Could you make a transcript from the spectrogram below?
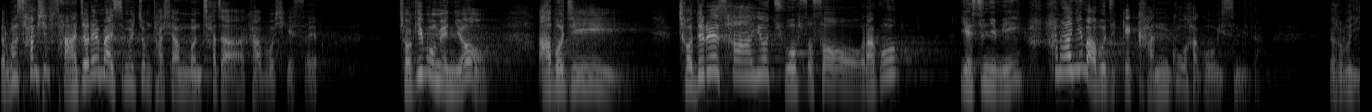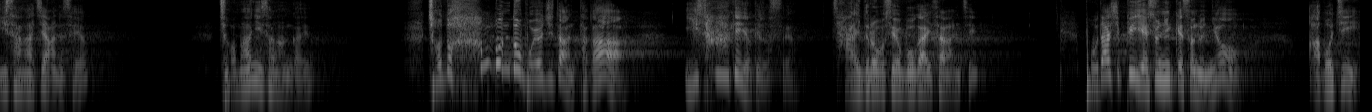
여러분 34절의 말씀을 좀 다시 한번 찾아가 보시겠어요? 저기 보면요. 아버지 저들을 사하여 주옵소서라고 예수님이 하나님 아버지께 간구하고 있습니다. 여러분 이상하지 않으세요? 저만 이상한가요? 저도 한 번도 보여지도 않다가 이상하게 여겨졌어요. 잘 들어보세요. 뭐가 이상한지. 보다시피 예수님께서는요, 아버지,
